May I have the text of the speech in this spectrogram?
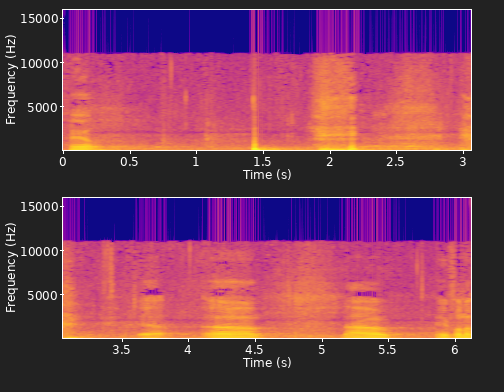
Veel. ja, uh, nou, een van de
